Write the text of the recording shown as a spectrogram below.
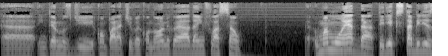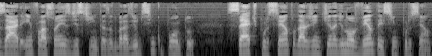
é, em termos de comparativo econômico, é a da inflação. Uma moeda teria que estabilizar inflações distintas, a do Brasil de 5,7%, da Argentina de 95%.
